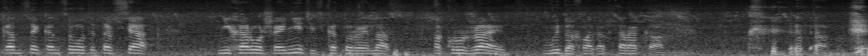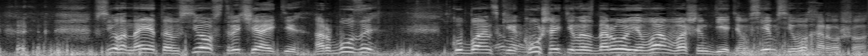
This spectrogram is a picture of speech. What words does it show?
в конце концов вот эта вся нехорошая нечисть, которая нас окружает, выдохла как таракан. Вот так. Все, на этом все. Встречайте арбузы кубанские. Кушайте на здоровье вам, вашим детям. Всем всего хорошего.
